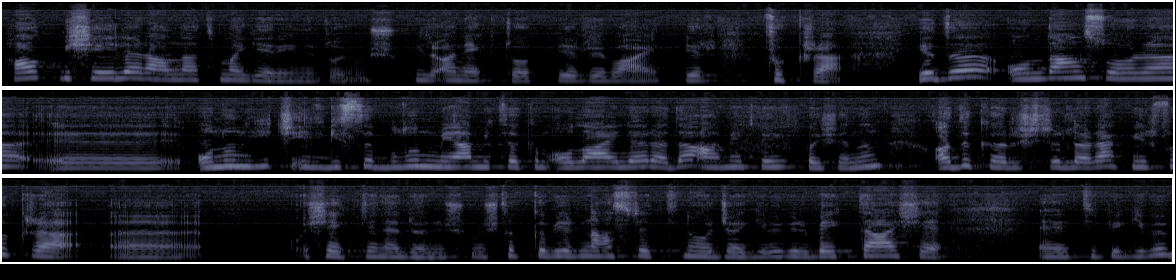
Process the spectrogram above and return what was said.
halk bir şeyler anlatma gereğini duymuş. Bir anekdot, bir rivayet, bir fıkra ya da ondan sonra e, onun hiç ilgisi bulunmayan bir takım olaylara da Ahmet Vefik Paşa'nın adı karıştırılarak bir fıkra e, şekline dönüşmüş. Tıpkı bir Nasrettin Hoca gibi, bir Bektaşi e, tipi gibi.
